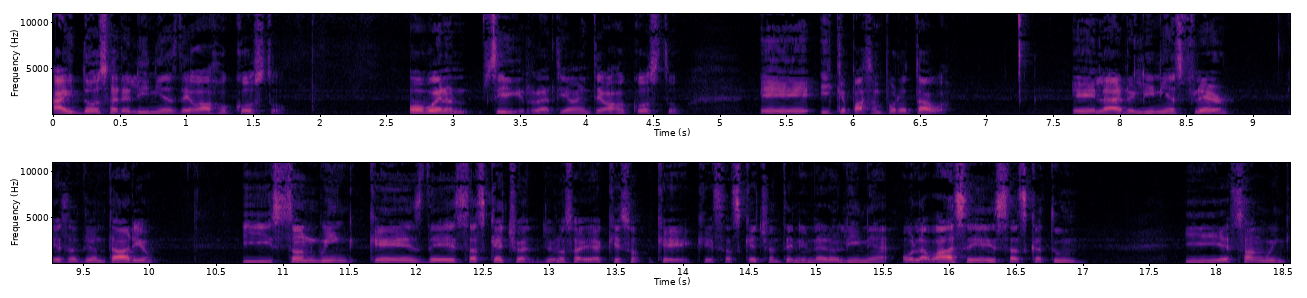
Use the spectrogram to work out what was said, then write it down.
Hay dos aerolíneas de bajo costo, o bueno, sí, relativamente bajo costo, eh, y que pasan por Ottawa. Eh, la aerolínea es Flair, esa es de Ontario, y Sunwing, que es de Saskatchewan. Yo no sabía que, que, que Saskatchewan tenía una aerolínea, o la base es Saskatoon. Y es Sunwing.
